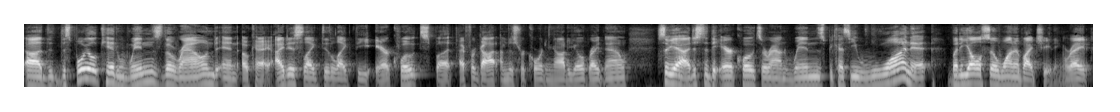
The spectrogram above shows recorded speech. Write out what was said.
uh, the, the spoiled kid wins the round, and okay, I just like did like the air quotes, but I forgot I'm just recording audio right now. So yeah, I just did the air quotes around wins because he won it, but he also won it by cheating, right?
